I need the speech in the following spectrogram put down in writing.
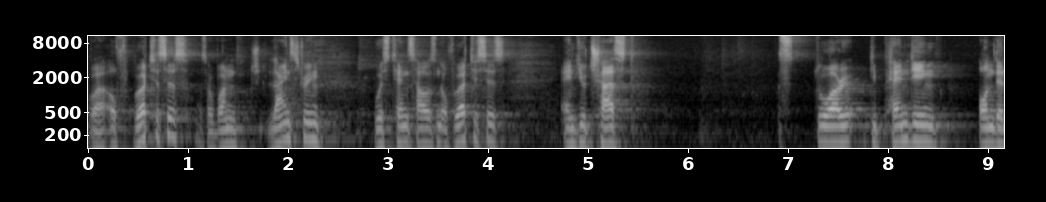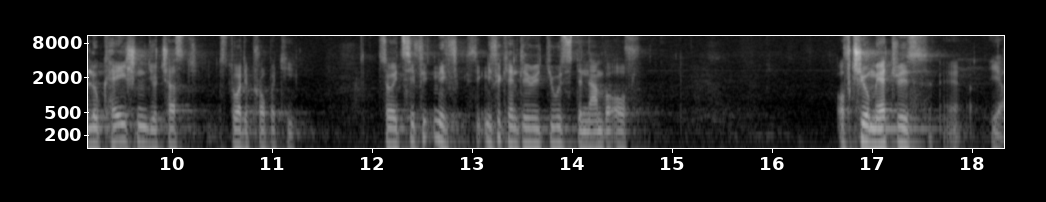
of vertices, so one line string with 10,000 of vertices, and you just store, depending on the location, you just store the property. So it significantly reduces the number of, of geometries. Uh, yeah.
